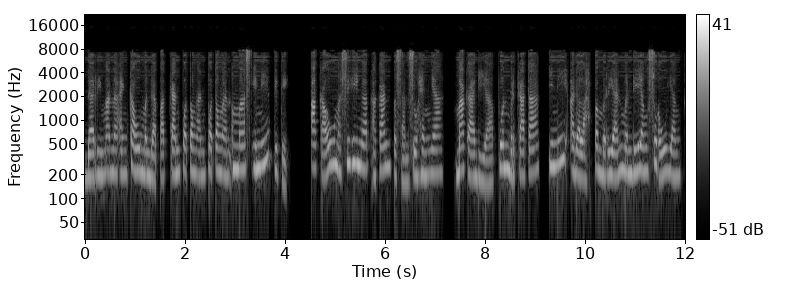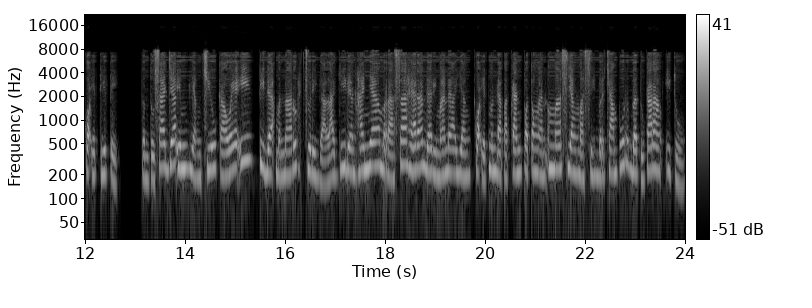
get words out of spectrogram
dari mana engkau mendapatkan potongan-potongan emas ini titik. Akau masih ingat akan pesan suhengnya, maka dia pun berkata, ini adalah pemberian mendiang suhu yang koit titik. Tentu saja Im Yang Ciu Kwei tidak menaruh curiga lagi dan hanya merasa heran dari mana Yang Koit mendapatkan potongan emas yang masih bercampur batu karang itu.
